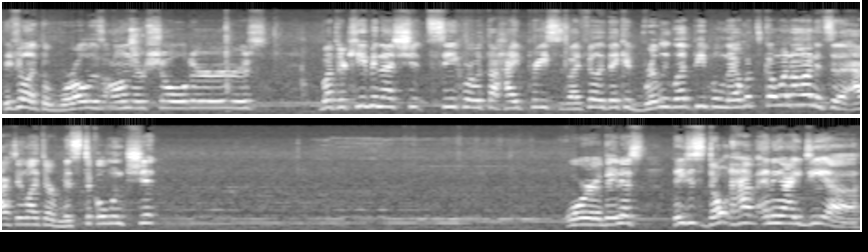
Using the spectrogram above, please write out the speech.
They feel like the world is on their shoulders. But they're keeping that shit secret with the high priestess. I feel like they could really let people know what's going on instead of acting like they're mystical and shit. Or they just they just don't have any idea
